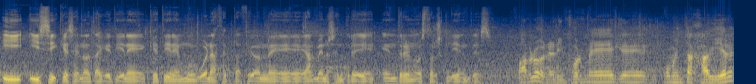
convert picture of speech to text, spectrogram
y, y sí que se nota que tiene, que tiene muy buena aceptación, eh, al menos entre, entre nuestros clientes. Pablo, en el informe que comenta Javier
